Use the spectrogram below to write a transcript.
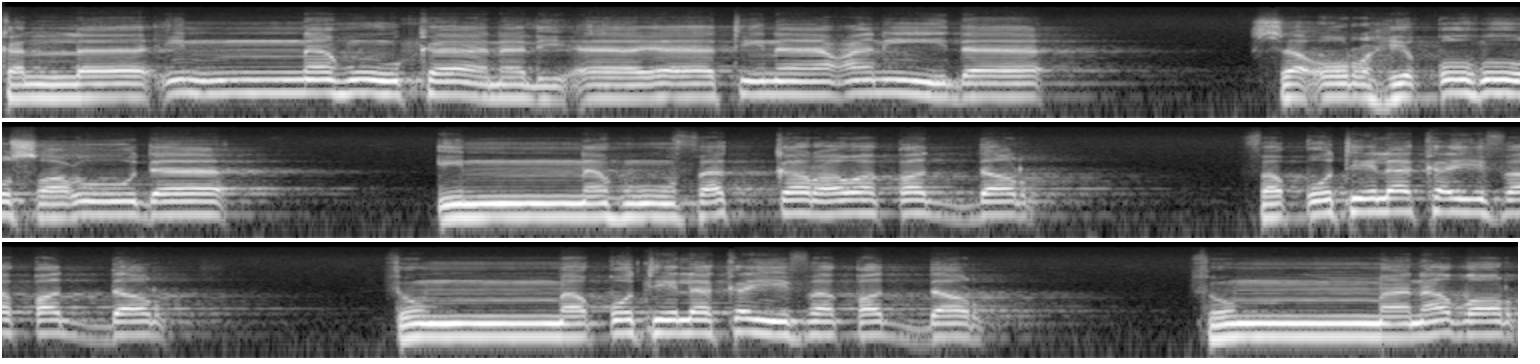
كلا إنه كان لآياتنا عنيدا. سأرهقه صعودا. إنه فكر وقدر. فقتل كيف قدر. ثم قتل كيف قدر. ثم نظر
